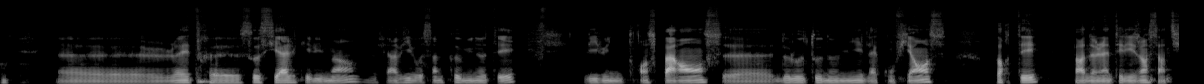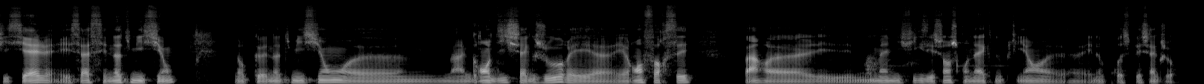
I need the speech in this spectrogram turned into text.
l'être social qui est l'humain, le faire vivre au sein de communautés, vivre une transparence, de l'autonomie et de la confiance portée par de l'intelligence artificielle. Et ça, c'est notre mission. Donc notre mission ben, grandit chaque jour et est renforcée par les magnifiques échanges qu'on a avec nos clients et nos prospects chaque jour.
